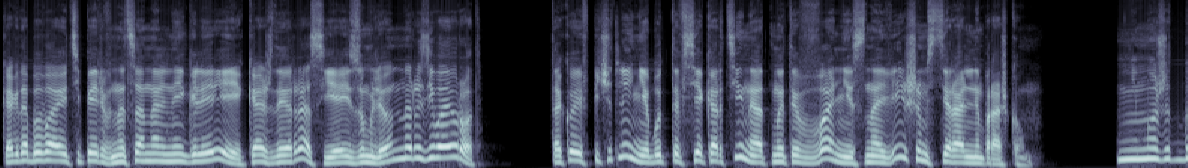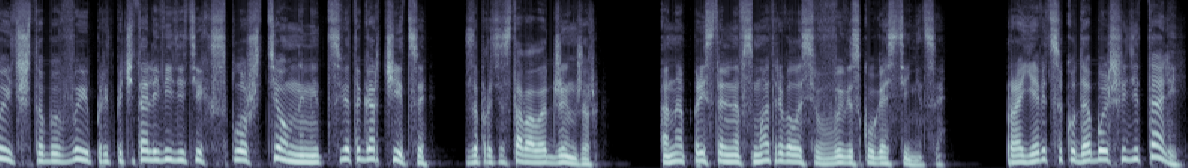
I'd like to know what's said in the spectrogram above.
Когда бываю теперь в Национальной галерее, каждый раз я изумленно разеваю рот. Такое впечатление, будто все картины отмыты в ванне с новейшим стиральным порошком. «Не может быть, чтобы вы предпочитали видеть их сплошь темными, цвета горчицы», — запротестовала Джинджер. Она пристально всматривалась в вывеску гостиницы. «Проявится куда больше деталей.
